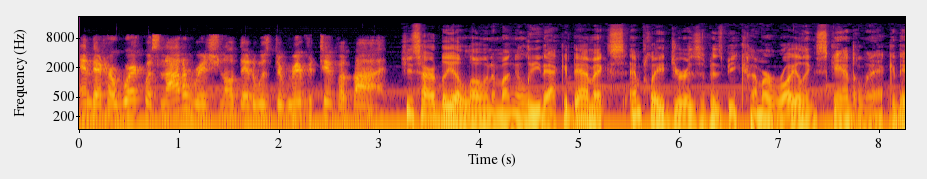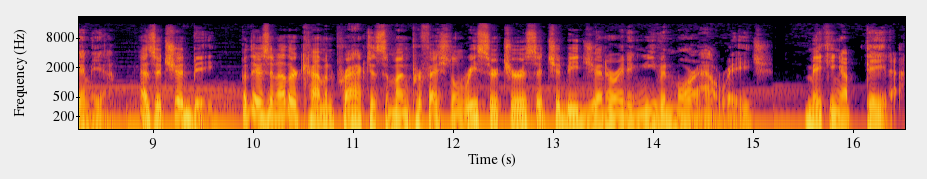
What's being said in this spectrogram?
and that her work was not original, that it was derivative of mine. She's hardly alone among elite academics, and plagiarism has become a roiling scandal in academia, as it should be. But there's another common practice among professional researchers that should be generating even more outrage making up data.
